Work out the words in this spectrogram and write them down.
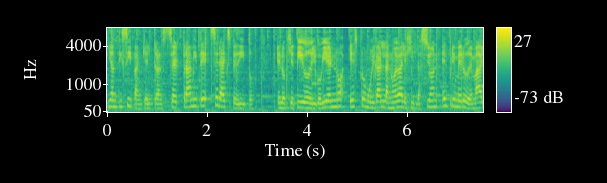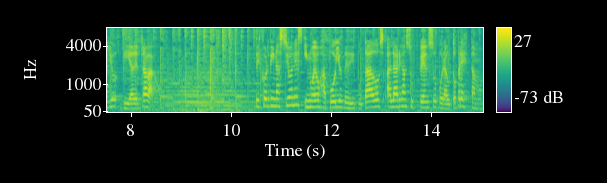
y anticipan que el tercer trámite será expedito. El objetivo del gobierno es promulgar la nueva legislación el primero de mayo, Día del Trabajo. Descoordinaciones y nuevos apoyos de diputados alargan suspenso por autopréstamo.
